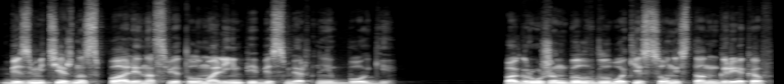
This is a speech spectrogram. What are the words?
Безмятежно спали на светлом Олимпе бессмертные боги. Погружен был в глубокий сон и стан греков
